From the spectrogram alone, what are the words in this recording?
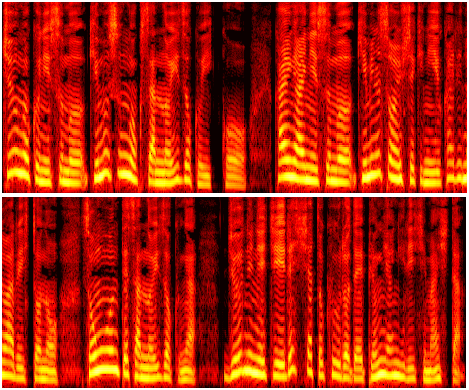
中国に住むキム・スンゴクさんの遺族一行、海外に住むキミルソン主席にゆかりのある人のソン・ウォンテさんの遺族が12日列車と空路で平壌切りしました。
